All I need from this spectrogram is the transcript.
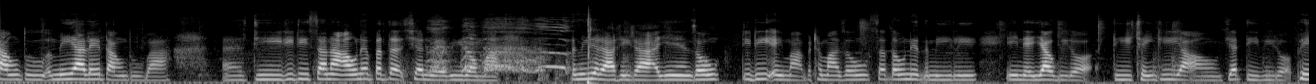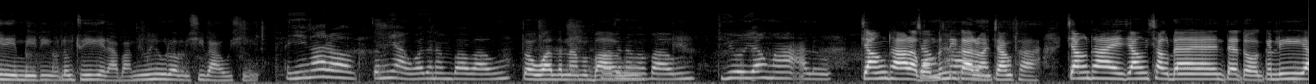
တောင်သူအမေရလည်းတောင်သူပါအဲဒီဒီဒီဆန္ဒအောင်နဲ့ပတ်သက်ချက်နွယ်ပြီးတော့မှ သမီးရတာထိတာအရင်ဆုံးတီတီအိမ်မှာပထမဆုံး73နှစ်သမီးလေးအင်းနဲ့ရောက်ပြီးတော့ဒီအချိန်ထိရအောင်ရက်တီပြီးတော့အဖေတွေမေတွေကိုလှုပ်ကြွေးခဲ့တာပါမျိုးရိုးတော့မရှိပါဘူးရှင်အရင်ကတော့သမီးကဝါသနာမပါပါဘူးသူကဝါသနာမပါဝါဘူးသနာမပါဘူးဒီလိုရောက်မှအဲ့လို ကြောင်းထားတာကျောပေါ့င်းမထား နစ်ကတော့ကြောင်းထားကြောင်းထားရင်ကြောင်း6တန်းတက်တော့ကလေးက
